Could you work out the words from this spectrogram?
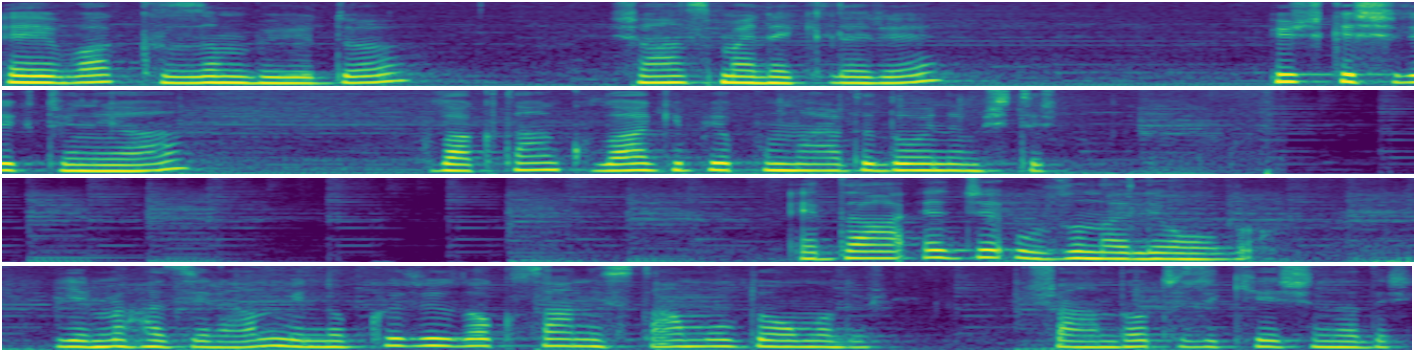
Eyvah Kızım Büyüdü, Şans Melekleri, Üç Kişilik Dünya, Kulaktan Kulağa gibi yapımlarda da oynamıştır. Eda Ece Uzun Alioğlu. 20 Haziran 1990 İstanbul doğumludur. Şu anda 32 yaşındadır.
